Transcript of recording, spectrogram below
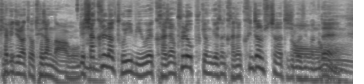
케빈 듀란트가 퇴장 나가고 이게 shot clock 도입 이후에 가장 플레이오프 경기에서는 가장 큰 점수차가 뒤집어진 어. 건데 음.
